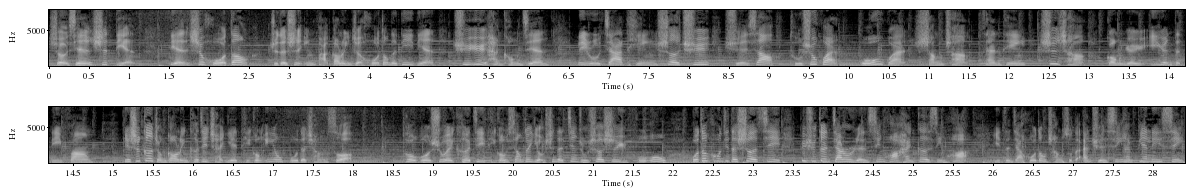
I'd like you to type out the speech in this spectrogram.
首先是点，点是活动。指的是银发高龄者活动的地点、区域和空间，例如家庭、社区、学校、图书馆、博物馆、商场、餐厅、市场、公园与医院等地方，也是各种高龄科技产业提供应用服务的场所。透过数位科技提供相对友善的建筑设施与服务，活动空间的设计必须更加入人性化和个性化，以增加活动场所的安全性和便利性，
